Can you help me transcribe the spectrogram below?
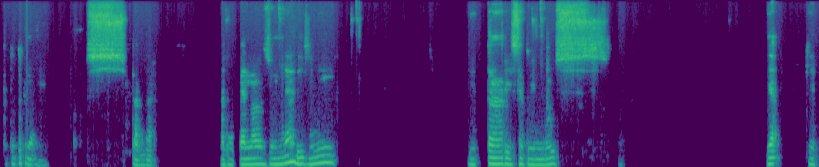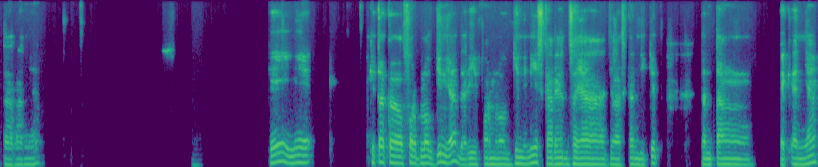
ketutup nggak? Bentar, bentar. Ada panel zoom-nya di sini. Kita reset Windows. Ya, kita run ya. Oke, ini kita ke form login ya. Dari form login ini sekalian saya jelaskan dikit tentang backend-nya.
